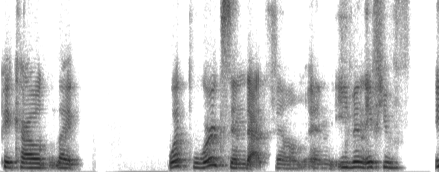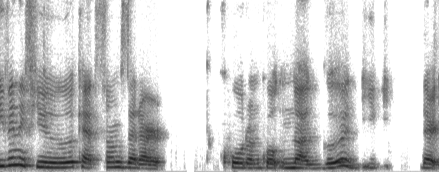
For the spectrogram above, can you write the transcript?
pick out like what works in that film and even if you even if you look at films that are quote unquote not good you, there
